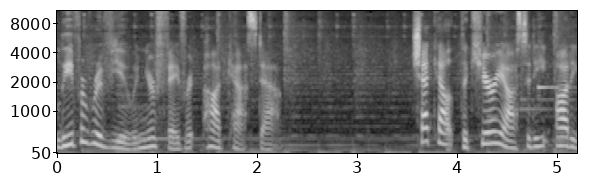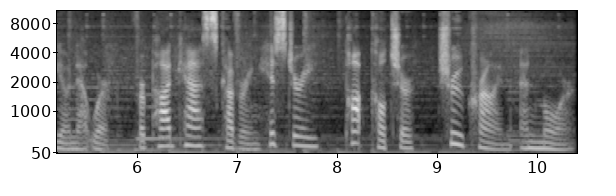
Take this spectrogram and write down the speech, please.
leave a review in your favorite podcast app. Check out the Curiosity Audio Network for podcasts covering history, pop culture, true crime, and more.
